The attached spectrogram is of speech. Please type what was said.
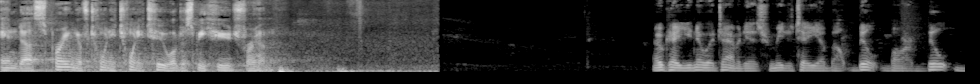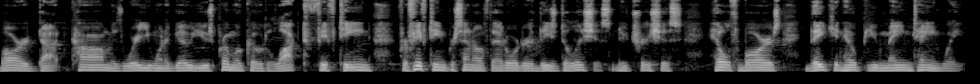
And uh, spring of 2022 will just be huge for him. Okay, you know what time it is for me to tell you about Built Bar. BuiltBar.com is where you want to go. Use promo code LOCKED15 for 15% off that order. Of these delicious, nutritious health bars, they can help you maintain weight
